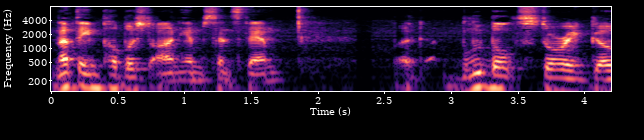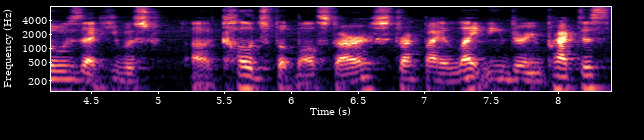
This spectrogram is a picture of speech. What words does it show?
Nothing published on him since then. But Blue Bolt's story goes that he was a college football star, struck by lightning during practice.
